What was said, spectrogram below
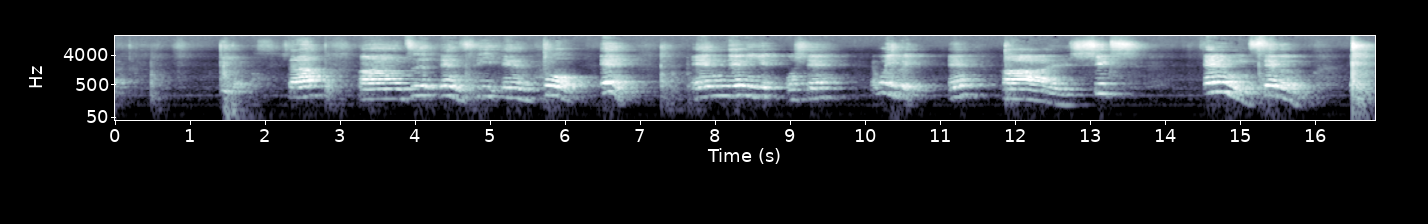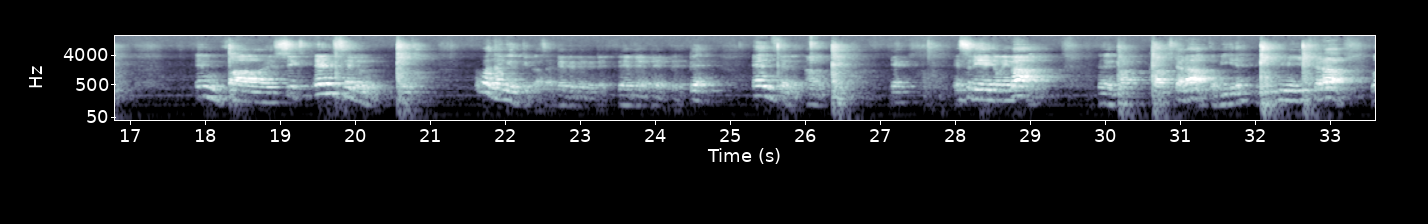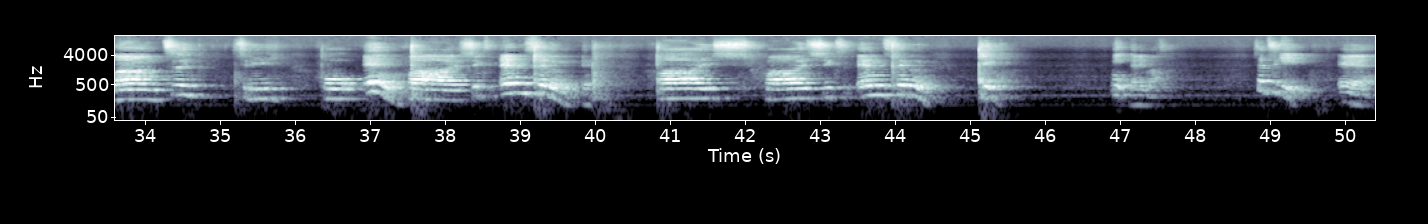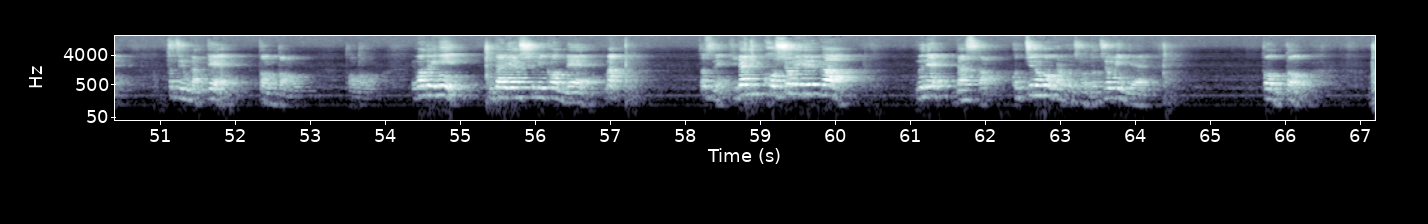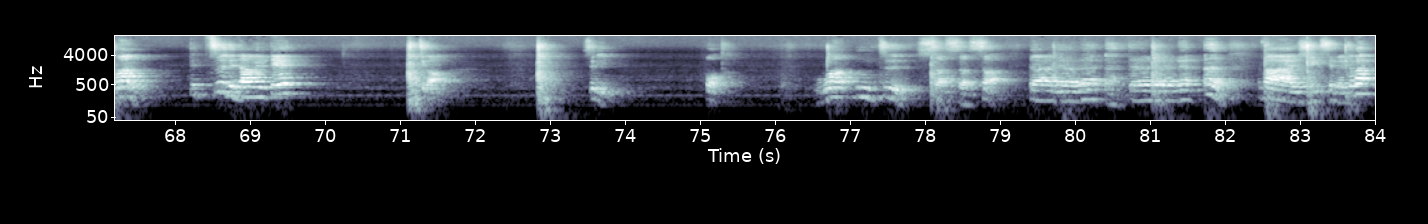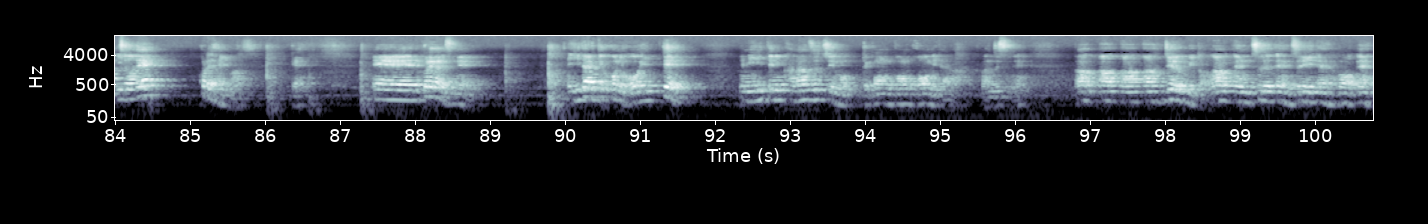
と思います。したら uh, two and three and four and and で右押してイ、ファイ、シックス、N、セブン、エイト。になります。じゃあ次、えー、こっちに向かってトントン。トントンこの時に左足踏み込んでまあそうですね左腰を入れるか胸出すか。こっちの方からこっちの方どっちでもいいんでトントンワンでツーでダウン入れてこっち側スリーフォーとワン、ツー、さささ、ダララ、ダララ、うん、ファイ、シック、セブンとか移動で、これで入ります。OK。えー、で、これがですね、左手ここに置いて、で右手に金槌持ってコンコンコンみたいな感じですね。あ、あ、あ、あ、16ビート。あ、 and、2、and、3、and、4、and。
